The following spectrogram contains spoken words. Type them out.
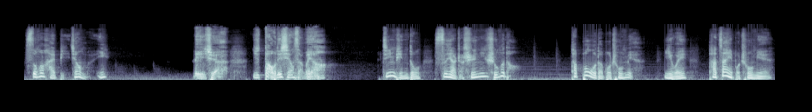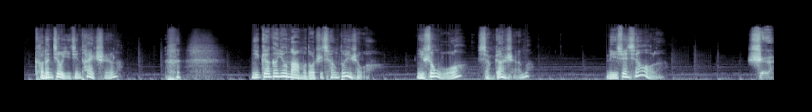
似乎还比较满意。李炫，你到底想怎么样？金平度嘶哑着声音说道。他不得不出面，以为他再不出面，可能就已经太迟了。你刚刚用那么多支枪对着我，你说我想干什么？李炫笑了。是，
